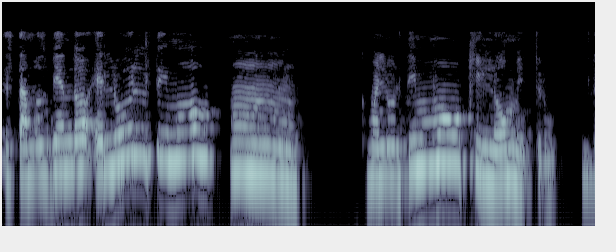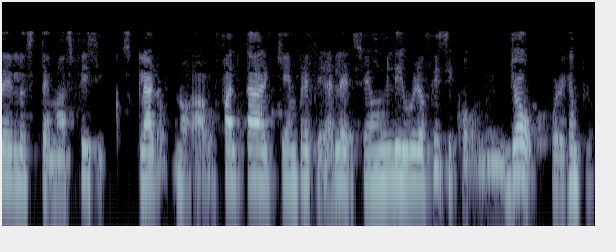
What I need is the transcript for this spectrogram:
estamos viendo el último, mm, como el último kilómetro de los temas físicos. Claro, no va a faltar quien prefiera leerse un libro físico. Yo, por ejemplo,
